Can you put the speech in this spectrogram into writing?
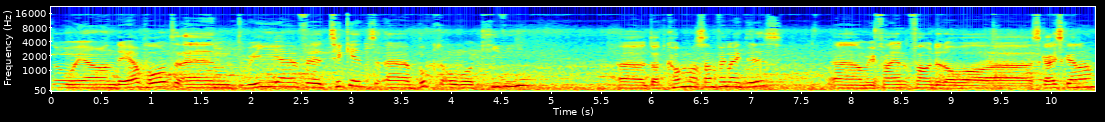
So we are on the airport, and we have a ticket uh, booked over Kiwi.com uh, or something like this. Um, we find, found it over uh, Skyscanner.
